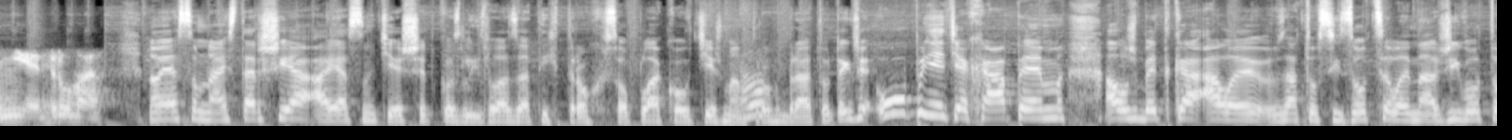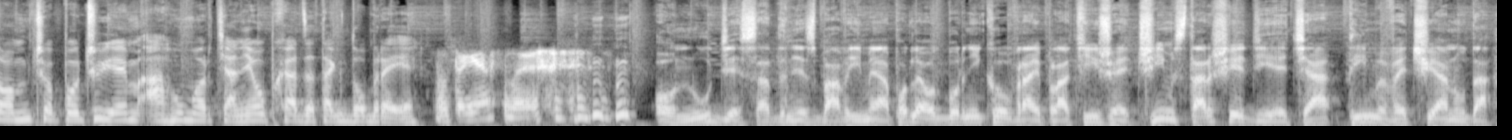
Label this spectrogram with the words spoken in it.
Nie, druhá. No ja som najstaršia a ja som tiež všetko zlízla za tých troch soplakov. Tiež mám no. troch bratov. Takže úplne ťa chápem, Alžbetka, ale za to si zocelená životom, čo počujem a humor ťa neobchádza, tak dobre je. No tak jasné. o nude sa dnes bavíme a podľa odborníkov vraj platí, že čím staršie dieťa, tým väčšia nuda.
